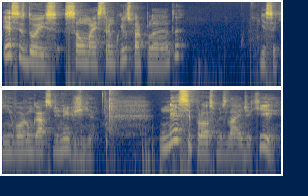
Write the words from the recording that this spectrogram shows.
esses dois são mais tranquilos para a planta. E esse aqui envolve um gasto de energia. Nesse próximo slide aqui,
